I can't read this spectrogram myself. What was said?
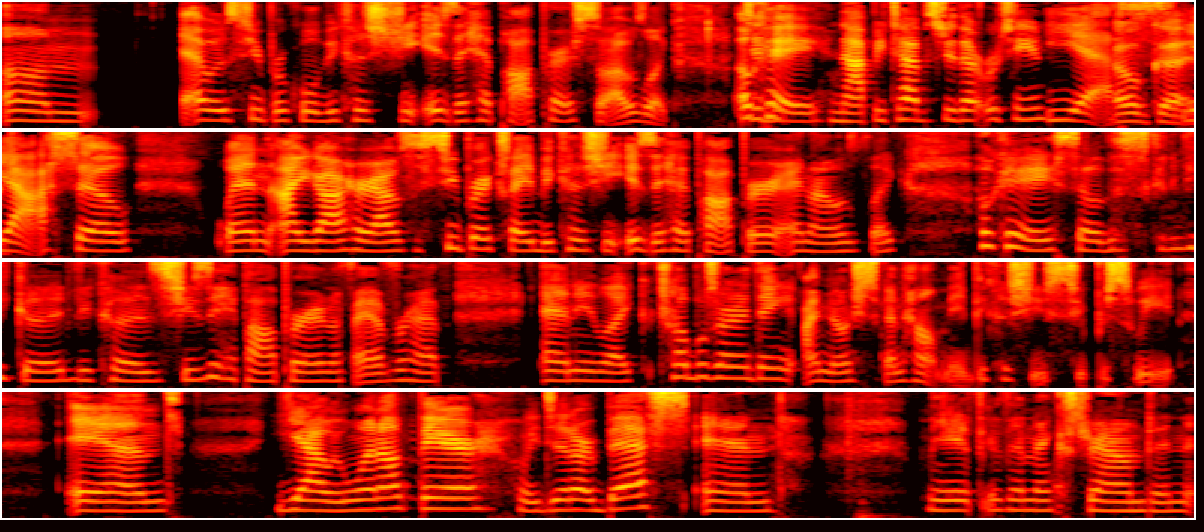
um it was super cool because she is a hip hopper. So I was like, Did okay, Nappy Tabs do that routine? yes, Oh, good. yeah. So when I got her, I was super excited because she is a hip hopper, and I was like, okay, so this is gonna be good because she's a hip hopper, and if I ever have any like troubles or anything, I know she's gonna help me because she's super sweet. And yeah, we went out there, we did our best, and made it through the next round, and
